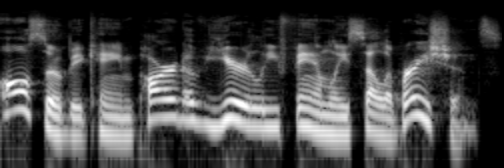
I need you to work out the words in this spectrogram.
also became part of yearly family celebrations.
